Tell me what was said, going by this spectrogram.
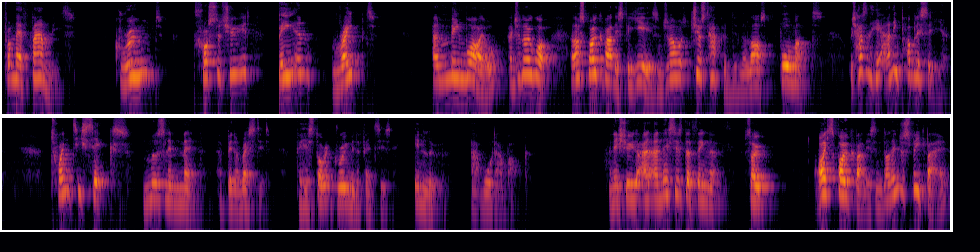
from their families, groomed, prostituted, beaten, raped, and meanwhile, and you know what? And I spoke about this for years, and you know what's just happened in the last four months, which hasn't hit any publicity yet? 26 Muslim men have been arrested for historic grooming offences in Luton at Wardown Park. An issue, and, and this is the thing that, so I spoke about this, and I didn't just speak about it,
